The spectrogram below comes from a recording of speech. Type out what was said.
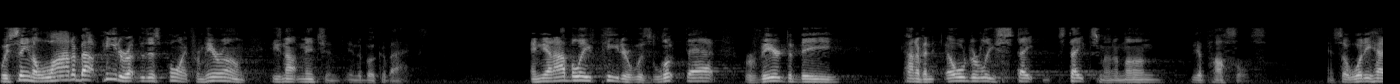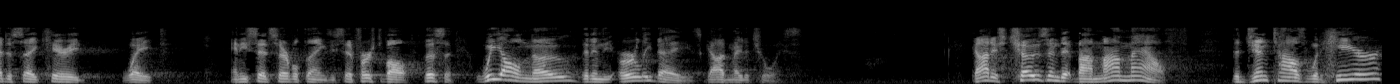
we've seen a lot about Peter up to this point. From here on, he's not mentioned in the book of Acts. And yet I believe Peter was looked at, revered to be kind of an elderly state, statesman among the apostles. And so what he had to say carried weight. And he said several things. He said, first of all, listen, we all know that in the early days, God made a choice. God has chosen that by my mouth, the Gentiles would hear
